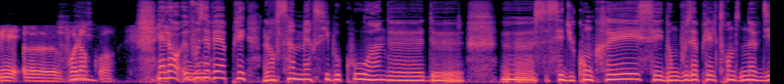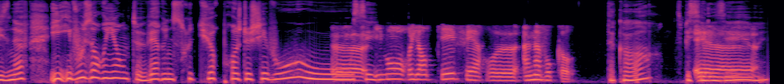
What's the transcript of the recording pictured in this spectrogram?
Mais euh, voilà quoi. Et alors, vous avez appelé. Alors Sam, merci beaucoup. Hein, de, de euh, c'est du concret. C'est donc vous appelez le 3919. Il, il vous oriente vers une structure proche de chez vous ou euh, Ils m'ont orienté vers un avocat. D'accord. Spécialisé. Oui.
